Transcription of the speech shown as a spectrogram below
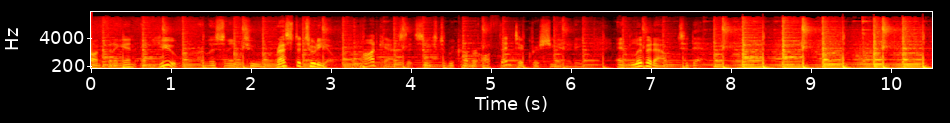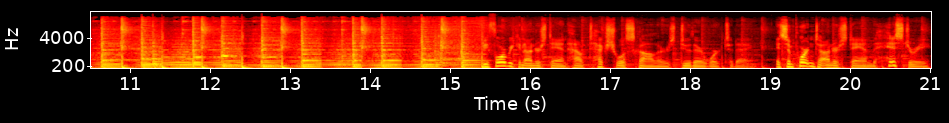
Sean Finnegan, and you are listening to Restitutio, a podcast that seeks to recover authentic Christianity and live it out today. Before we can understand how textual scholars do their work today, it's important to understand the history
